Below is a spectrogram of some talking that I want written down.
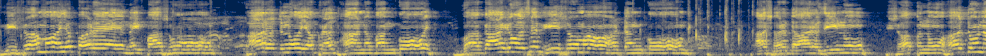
વિશ્વમય પડે નહીં પાસો. ભારતનો પ્રધાન બંકો. વગાડ્યો છે વિશ્વમાં ડંકો. આ સરદારજીનું સપનું હતું ને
